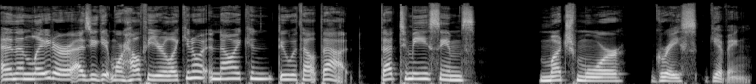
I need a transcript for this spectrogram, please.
And then later, as you get more healthy, you're like, you know what? And now I can do without that. That to me seems much more grace giving.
